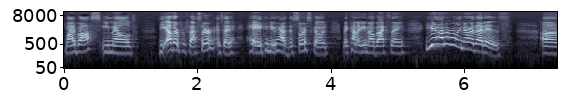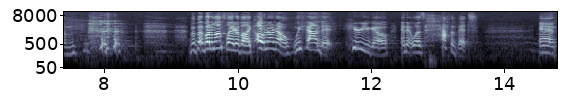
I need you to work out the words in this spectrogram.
my boss emailed the other professor and said, hey, can you have the source code? And they kind of emailed back saying, yeah, I don't really know where that is. Um, but, but, but a month later, they're like, oh, no, no, we found it. Here you go. And it was half of it. And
